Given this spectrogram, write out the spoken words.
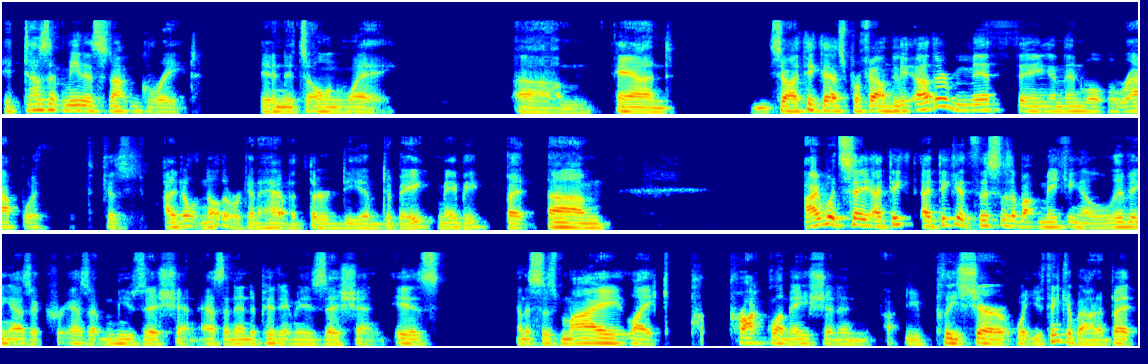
it doesn't mean it's not great in its own way. Um, and so I think that's profound. The other myth thing, and then we'll wrap with because I don't know that we're going to have a third D of debate, maybe, but um, I would say I think I think it's this is about making a living as a as a musician, as an independent musician is, and this is my like pr- proclamation, and uh, you please share what you think about it, but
